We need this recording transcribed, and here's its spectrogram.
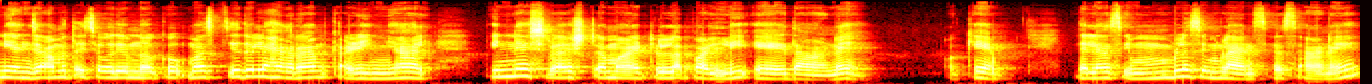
ഇനി അഞ്ചാമത്തെ ചോദ്യം നോക്കൂ. മസ്ജിദുൽ ഹറാം കഴിഞ്ഞാൽ പിന്നെ ശ്രേഷ്ഠമായിട്ടുള്ള പള്ളി ഏതാണ്? ഓക്കെ. ഇതെല്ലാം സിമ്പിൾ സിമ്പിൾ ആൻസേഴ്സ് ആണ്.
